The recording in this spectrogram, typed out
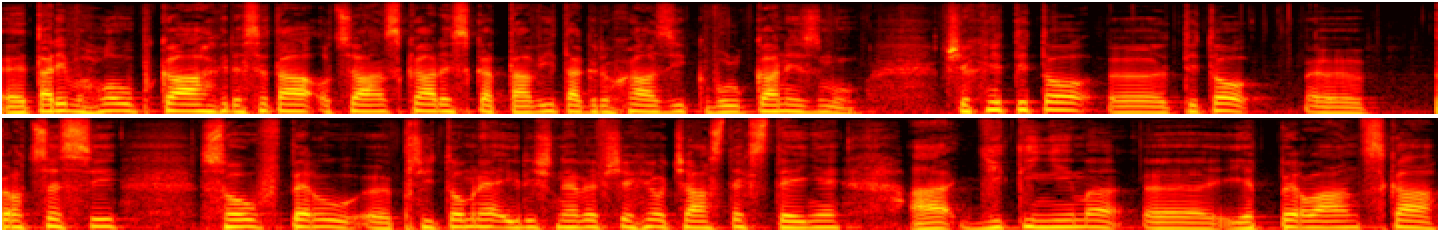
Eh, tady v hloubkách, kde se ta oceánská deska taví, tak dochází k vulkanismu. Všechny tyto, eh, tyto eh, procesy jsou v Peru přítomné, i když ne ve všech jeho částech stejně a díky nim je peruánská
